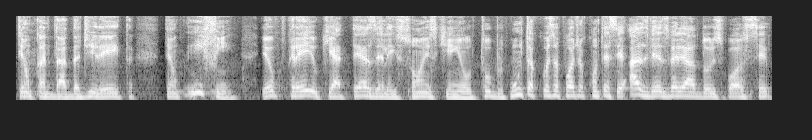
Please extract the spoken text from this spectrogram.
tem um candidato da direita, tem um, enfim, eu creio que até as eleições, que em outubro, muita coisa pode acontecer. Às vezes vereadores possam ser,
